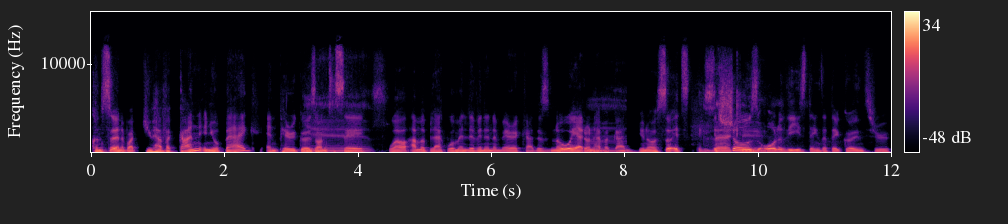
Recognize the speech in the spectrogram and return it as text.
concerned about you have a gun in your bag, and Perry goes on to say, well, I'm a black woman living in America. There's no way I don't have a Mm. gun, you know? So it's exactly. it shows all of these things that they're going through.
